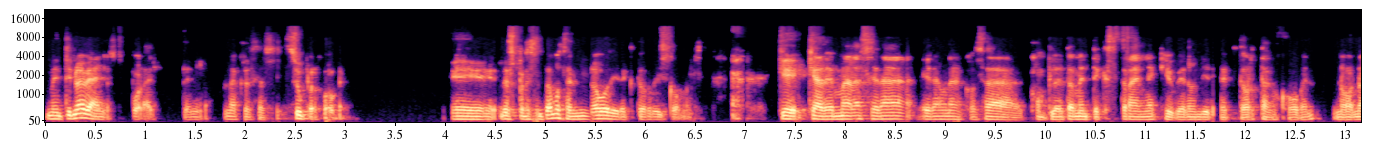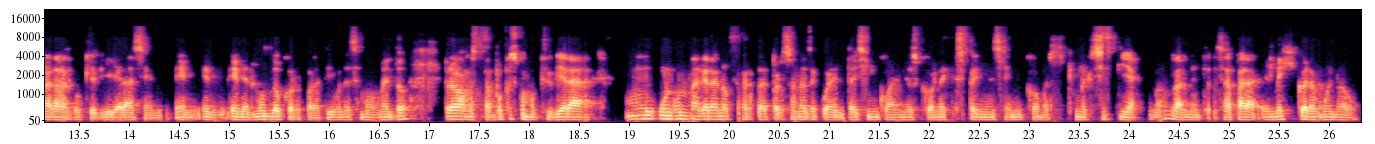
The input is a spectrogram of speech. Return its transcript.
29 años por ahí tenía, una cosa así, súper joven. Eh, les presentamos al nuevo director de e-commerce, que, que además era, era una cosa completamente extraña que hubiera un director tan joven, no, no era algo que vieras en, en, en, en el mundo corporativo en ese momento, pero vamos, tampoco es como que hubiera un- un- una gran oferta de personas de 45 años con experiencia en e-commerce, que no existía, ¿no? Realmente, o sea, para, en México era muy nuevo.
